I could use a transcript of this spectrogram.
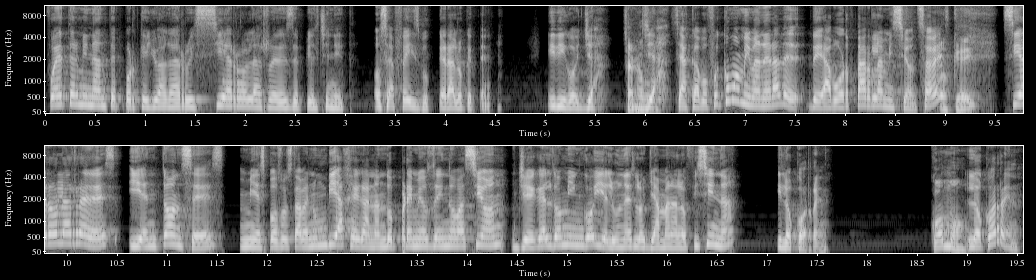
Fue determinante porque yo agarro y cierro las redes de piel chinita. O sea, Facebook, que era lo que tenía. Y digo, ya, Se acabó. ya, se acabó. Fue como mi manera de, de abortar la misión, ¿sabes? Ok. Cierro las redes y entonces mi esposo estaba en un viaje ganando premios de innovación. Llega el domingo y el lunes lo llaman a la oficina y lo corren. ¿Cómo? Lo corren.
